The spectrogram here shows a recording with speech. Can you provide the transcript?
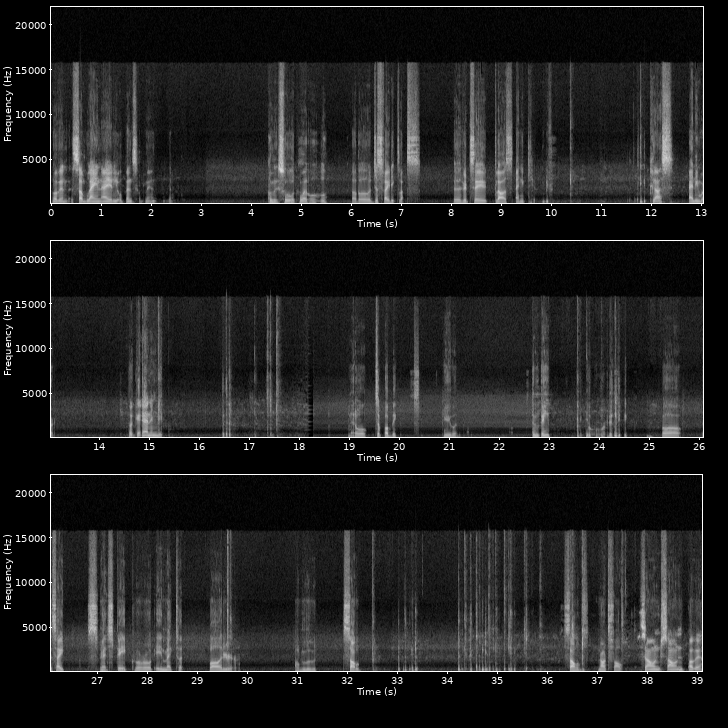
okay Sublime i'll open Sublime okay so So, uh, just write a class. Uh, let's say class any class anywhere. okay and So it's a public. Will something. Uh, site. Let's take a method for sound. Sound, not sound. sound sound okay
